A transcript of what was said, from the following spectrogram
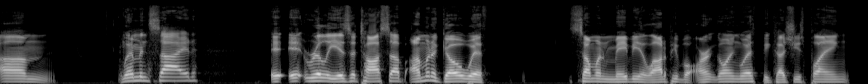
Um, women's side, it, it really is a toss up. I'm going to go with someone maybe a lot of people aren't going with because she's playing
